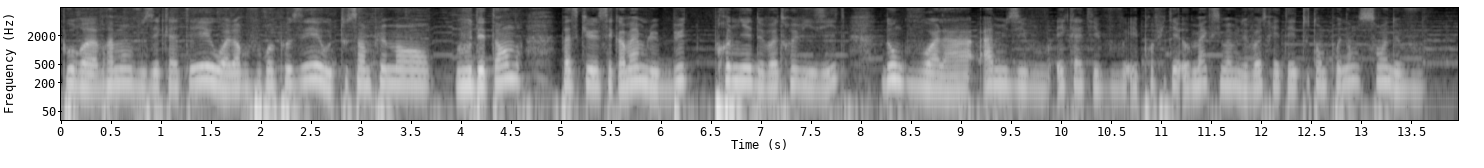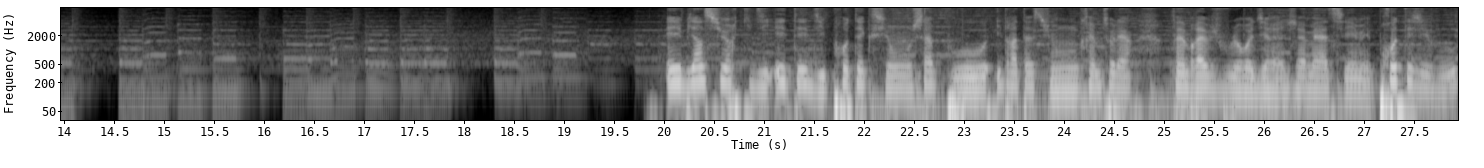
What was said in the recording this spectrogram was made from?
pour euh, vraiment vous éclater ou alors vous reposer ou tout simplement vous détendre parce que c'est quand même le but premier de votre visite. Donc voilà, amusez-vous, éclatez-vous et profitez au maximum de votre été tout en prenant soin de vous. Et bien sûr, qui dit été dit protection, chapeau, hydratation, crème solaire. Enfin bref, je vous le redirai jamais assez, mais protégez-vous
